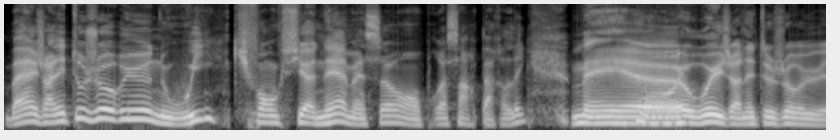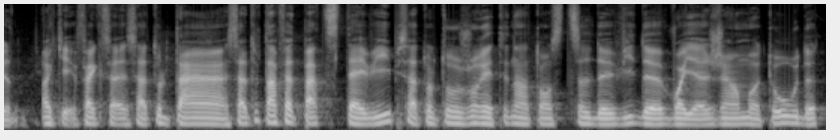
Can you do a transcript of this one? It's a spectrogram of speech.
Ben, j'en ai toujours eu une, oui, qui fonctionnait, mais ça, on pourrait s'en reparler. Mais euh, oui, j'en ai toujours eu une. OK. Fait que ça, ça a tout le temps, ça a tout le temps fait partie de ta vie, puis ça a toujours été dans ton style de vie de voyager en moto ou de-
